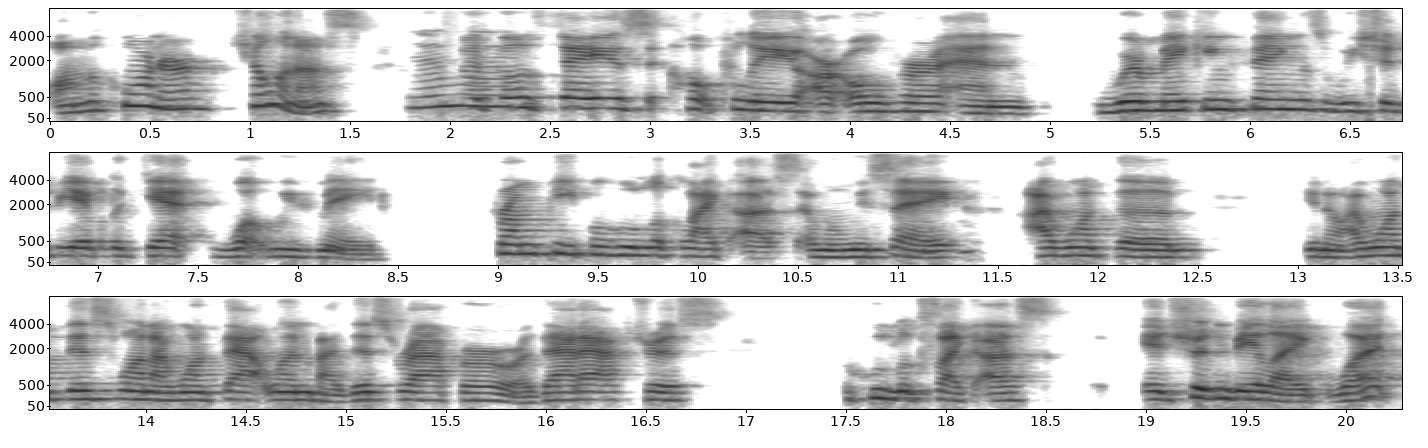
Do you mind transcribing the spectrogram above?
on the corner, killing us. But Mhm. those days hopefully are over and we're making things we should be able to get what we've made from people who look like us and when we say i want the you know i want this one i want that one by this rapper or that actress who looks like us it shouldn't be like what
